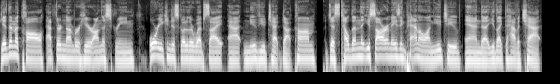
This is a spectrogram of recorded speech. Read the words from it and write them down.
give them a call at their number here on the screen, or you can just go to their website at newviewtech.com just tell them that you saw our amazing panel on YouTube and uh, you'd like to have a chat.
